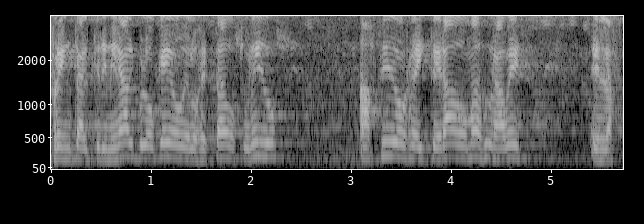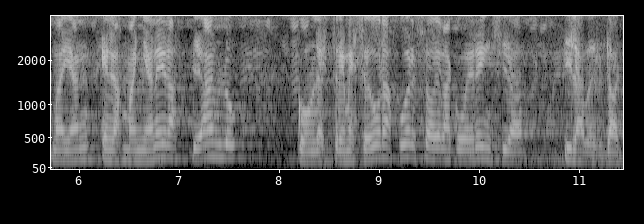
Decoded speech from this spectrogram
frente al criminal bloqueo de los Estados Unidos, ha sido reiterado más de una vez en las, en las mañaneras de ANLO con la estremecedora fuerza de la coherencia y la verdad.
